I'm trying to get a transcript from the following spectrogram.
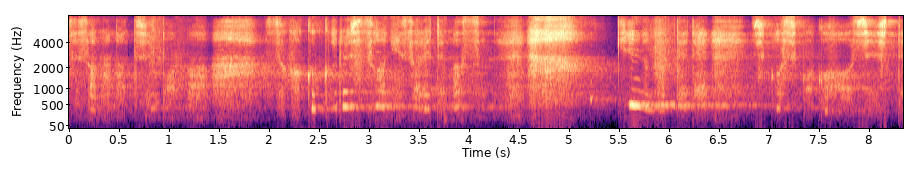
主様のチンポもすごく苦しそうにされてますね絹の手でシコシコご奉仕して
